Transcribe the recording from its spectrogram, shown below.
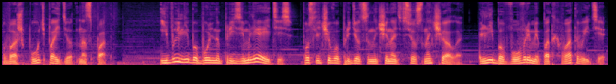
ваш путь пойдет на спад. И вы либо больно приземляетесь, после чего придется начинать все сначала, либо вовремя подхватываете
